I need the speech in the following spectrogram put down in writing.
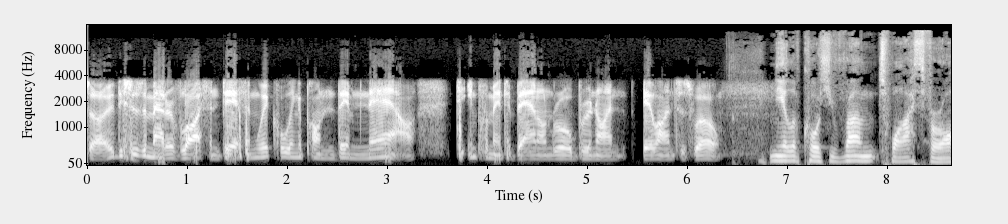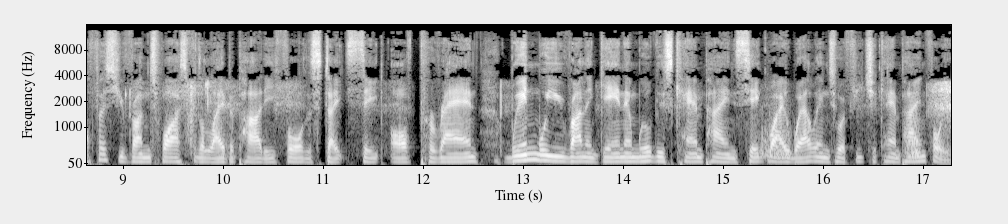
so. This is a matter of life and death, and we're calling upon them now to implement a ban on Royal Brunei Airlines as well. Neil, of course, you've run twice for office. You've run twice for the Labor Party for the state seat of Prahran. When will you run again, and will this campaign segue well into a future campaign for you?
